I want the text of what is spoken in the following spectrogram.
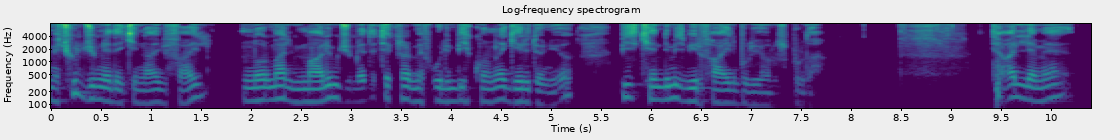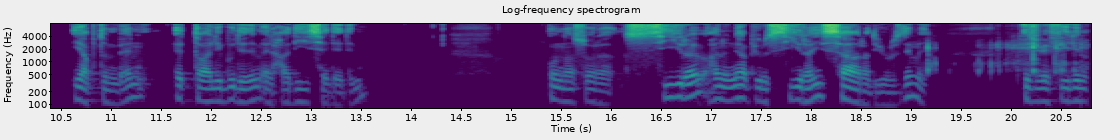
meçhul cümledeki naib fail normal malum cümlede tekrar mef'ulün bih konumuna geri dönüyor. Biz kendimiz bir fail buluyoruz burada. Tealleme yaptım ben. Et talibu dedim. El hadise dedim. Ondan sonra sira hani ne yapıyoruz? Sirayı sara diyoruz değil mi? Ece ve fiilin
